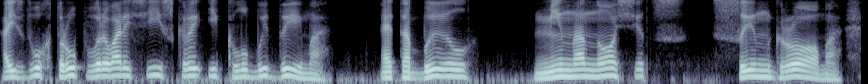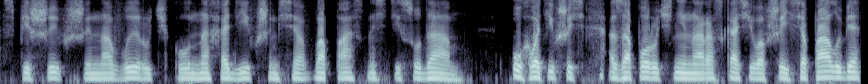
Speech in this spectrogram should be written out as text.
а из двух труб вырывались искры и клубы дыма. Это был миноносец сын грома, спешивший на выручку находившимся в опасности судам. Ухватившись за поручни на раскачивавшейся палубе,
